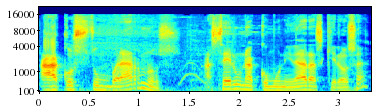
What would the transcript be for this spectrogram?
a acostumbrarnos hacer una comunidad asquerosa.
